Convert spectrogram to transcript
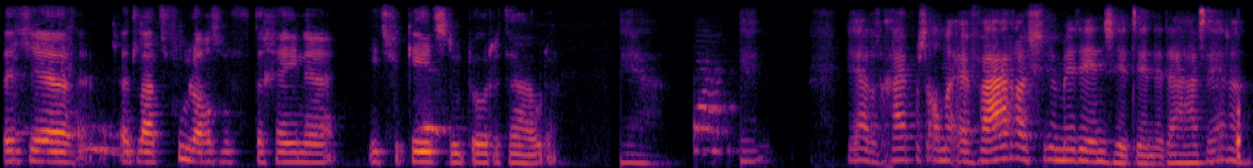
dat je het laat voelen alsof degene iets verkeerds doet door het te houden. Ja. Ja, dat ga je pas allemaal ervaren als je er middenin zit, inderdaad. Hè? Dan...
